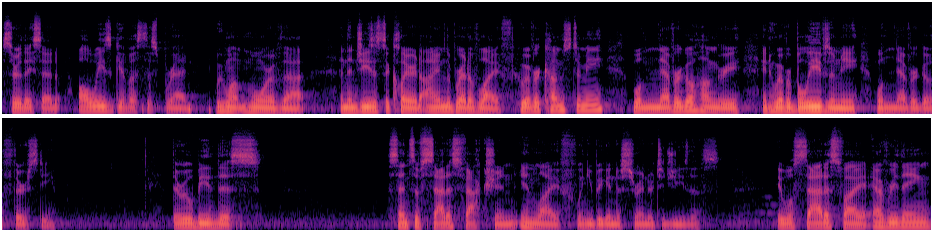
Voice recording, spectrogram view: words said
Sir, they said, always give us this bread. We want more of that. And then Jesus declared, I am the bread of life. Whoever comes to me will never go hungry, and whoever believes in me will never go thirsty. There will be this sense of satisfaction in life when you begin to surrender to Jesus. It will satisfy everything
